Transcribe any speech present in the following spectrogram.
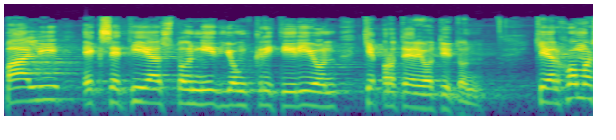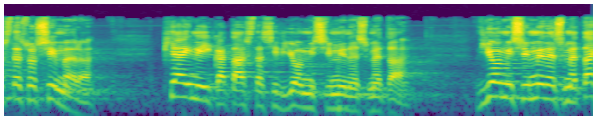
πάλι εξαιτίας των ίδιων κριτηρίων και προτεραιοτήτων. Και ερχόμαστε στο σήμερα. Ποια είναι η κατάσταση δυόμισι μήνες μετά; Δυόμισι μήνες μετά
